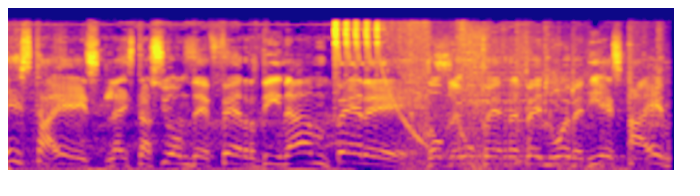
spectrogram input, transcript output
Esta es la estación de Ferdinand Pérez, WPRP 910 AM,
